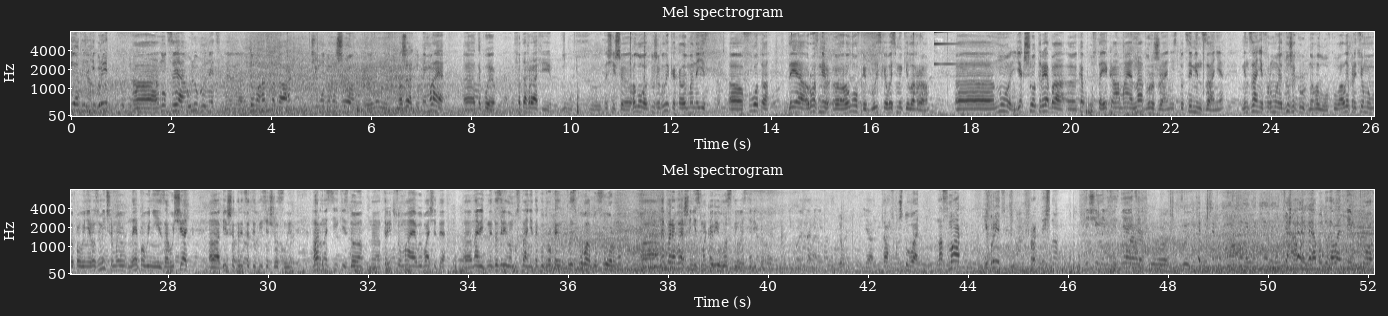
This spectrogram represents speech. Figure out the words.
ще один гібрид. Е, Ну, це улюбленець е, домогосподарок. Чому? Тому що, е, ну, на жаль, тут немає такої фотографії, точніше, головок дуже великих, але в мене є фото, де розмір головки близько 8 кг. Ну, якщо треба капуста, яка має надврожайність, то це мінзанія. Мінзанія формує дуже крупну головку, але при цьому ми повинні розуміти, що ми не повинні її загущати більше 30 тисяч рослин. Гарна стійкість до е, трипсу має, ви бачите, е, навіть в недозрілому стані таку трохи плескувату форму, неперевершені смакові властивості. Віктор, я дам скуштувати. На смак гібрид практично нічим не відрізняється. А Я буду давати тим, хто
